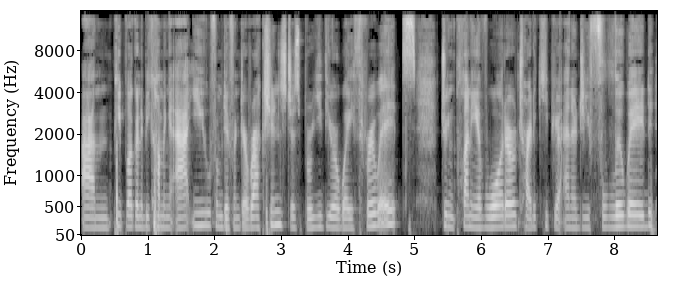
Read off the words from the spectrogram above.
Um, people are going to be coming at you from different directions. Just breathe your way through it. Drink plenty of water. Try to keep your energy fluid.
